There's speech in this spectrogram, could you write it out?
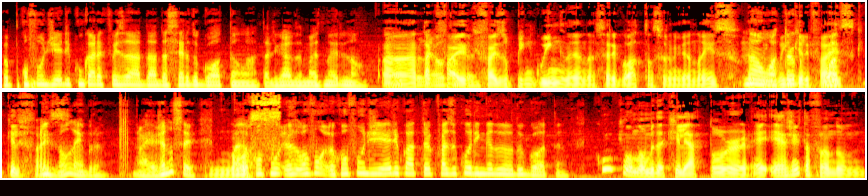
Eu confundi ele com o cara que fez a da, da série do Gotham lá, tá ligado? Mas não é ele não. Ah, É tá, é que faz, que faz o pinguim, né, na série Gotham, se eu não me engano, não é isso? É Não, o o pinguim ator- que ele faz? O que, que ele faz? Não lembro. Ah, eu já não sei. Mas eu Nossa. confundi, eu, eu confundi ele com o ator que faz o Coringa do, do Gotham. Como que é o nome daquele ator? É, é, a gente tá falando,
